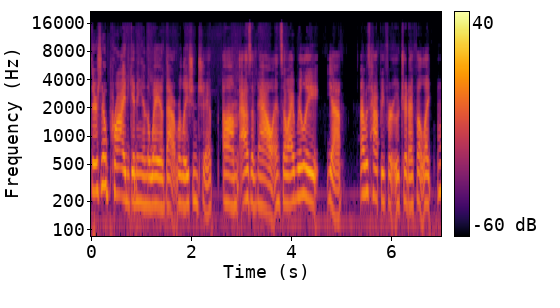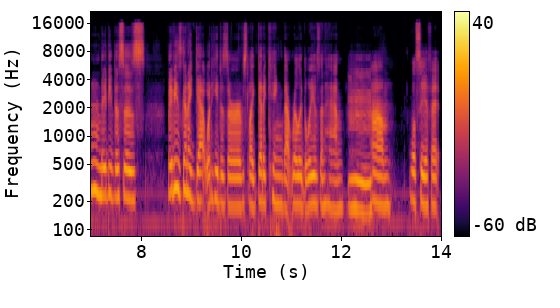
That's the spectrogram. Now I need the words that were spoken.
there's no pride getting in the way of that relationship um, as of now. And so I really, yeah, I was happy for Uhtred. I felt like mm, maybe this is, maybe he's gonna get what he deserves, like get a king that really believes in him. Um, we'll see if it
